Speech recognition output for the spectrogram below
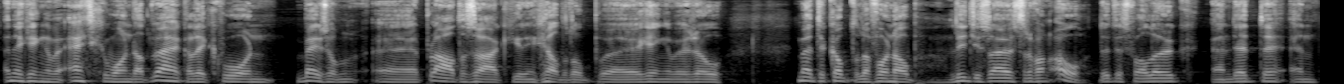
En dan gingen we echt gewoon daadwerkelijk gewoon bij zo'n platenzaak hier in Gelderop gingen we zo met de koptelefoon op liedjes luisteren van oh, dit is wel leuk en dit en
